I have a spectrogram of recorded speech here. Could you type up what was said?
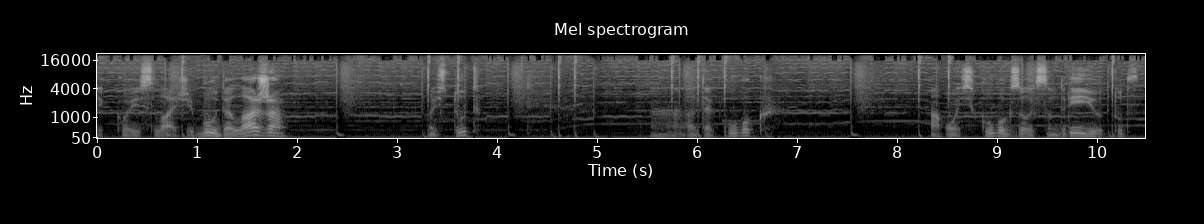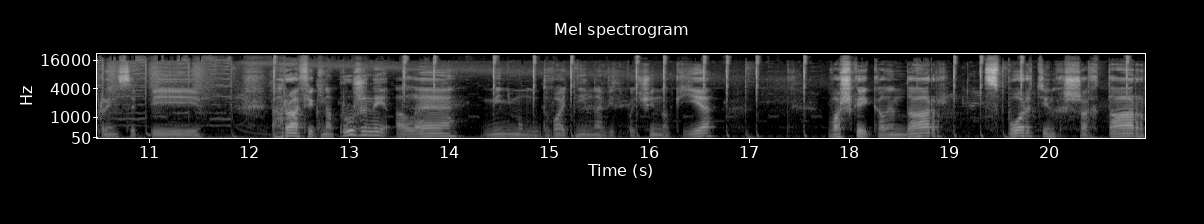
якоїсь лажі. Буде лажа. Ось тут. А, де кубок? А, ось кубок з Олександрією. Тут, в принципі, графік напружений, але мінімум 2 дні на відпочинок є. Важкий календар. Спортінг, Шахтар,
